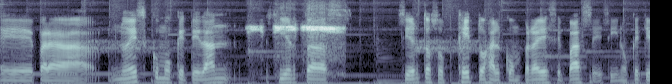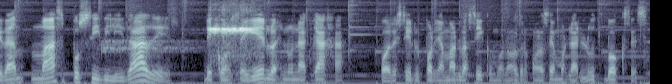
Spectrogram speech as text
eh, para no es como que te dan ciertas ciertos objetos al comprar ese pase, sino que te dan más posibilidades de conseguirlos en una caja, por decirlo, por llamarlo así, como nosotros conocemos las loot boxes.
